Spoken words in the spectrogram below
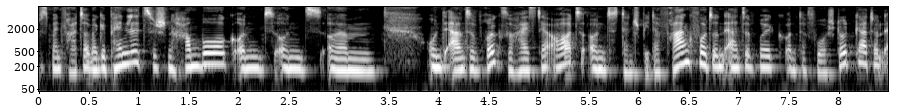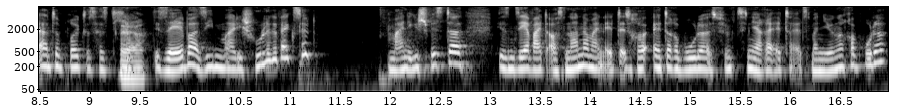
ist mein Vater immer gependelt zwischen Hamburg und, und, ähm, und Erntebrück, so heißt der Ort, und dann später Frankfurt und Erntebrück und davor Stuttgart und Erntebrück. Das heißt, ich ja. habe selber siebenmal die Schule gewechselt. Meine Geschwister, wir sind sehr weit auseinander. Mein älterer, älterer Bruder ist 15 Jahre älter als mein jüngerer Bruder.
